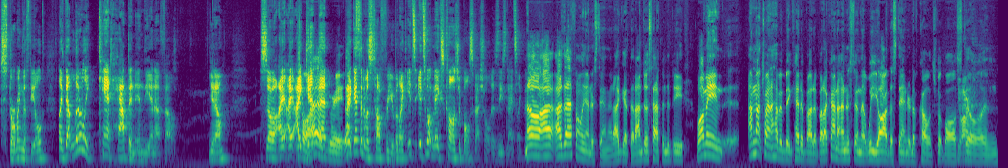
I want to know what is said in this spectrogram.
storming the field, like that literally can't happen in the NFL. You know. So I I, I Oh, get I that agree. I get that it was tough for you, but like it's it's what makes college football special is these nights like that. No, I, I definitely understand that. I get that. I'm just happen to be. Well, I mean, I'm not trying to have a big head about it, but I kind of understand that we are the standard of college football You are. still, and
